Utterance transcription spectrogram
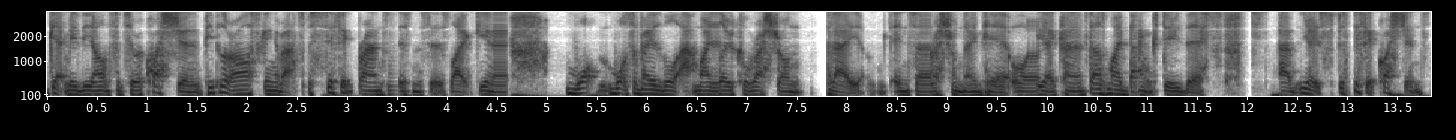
get me the answer to a question. People are asking about specific brands and businesses like, you know, what what's available at my local restaurant today insert restaurant name here or you know kind of does my bank do this um, you know specific questions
